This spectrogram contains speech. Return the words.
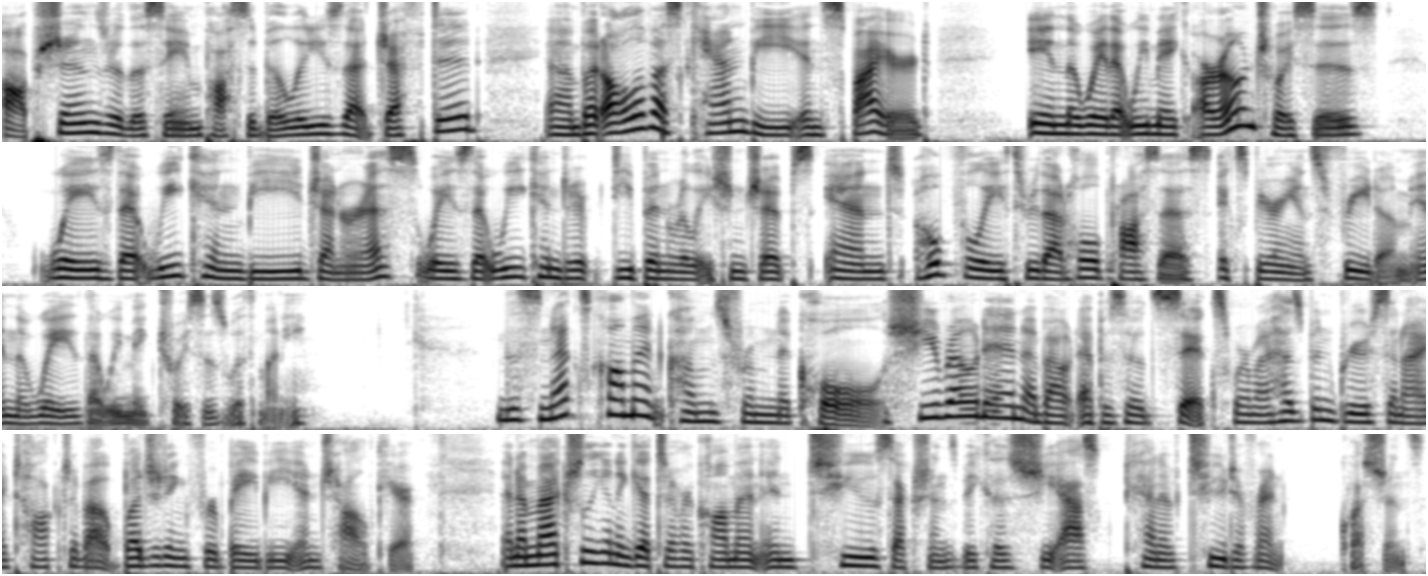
options or the same possibilities that Jeff did, um, but all of us can be inspired in the way that we make our own choices, ways that we can be generous, ways that we can d- deepen relationships, and hopefully through that whole process, experience freedom in the way that we make choices with money. This next comment comes from Nicole. She wrote in about episode six, where my husband Bruce and I talked about budgeting for baby and childcare. And I'm actually going to get to her comment in two sections because she asked kind of two different questions.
